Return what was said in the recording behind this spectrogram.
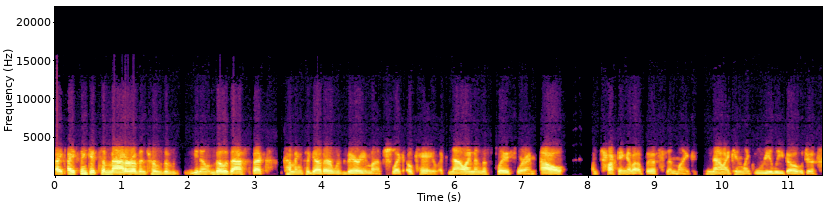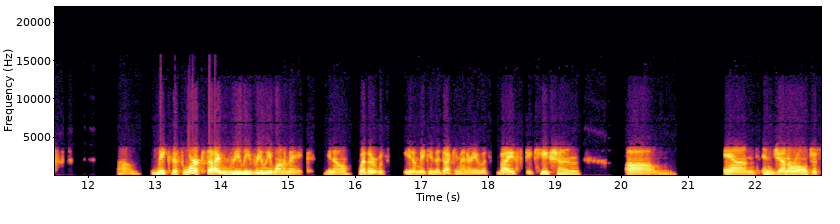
I, I think it's a matter of, in terms of, you know, those aspects coming together was very much like, okay, like now I'm in this place where I'm out, I'm talking about this, and like now I can like really go just um, make this work that I really, really want to make, you know, whether it was, you know, making the documentary with Vice Gaycation, um, and in general, just,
